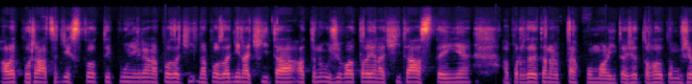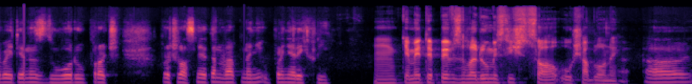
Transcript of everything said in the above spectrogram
ale pořád se těch 100 typů někde na pozadí, na pozadí načítá a ten uživatel je načítá stejně a proto je ten web tak pomalý. Takže tohle to může být jeden z důvodů, proč, proč vlastně ten web není úplně rychlý. Hmm, těmi typy vzhledů myslíš co u šablony? Uh,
